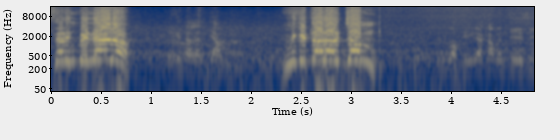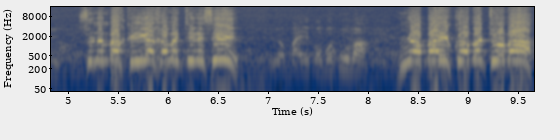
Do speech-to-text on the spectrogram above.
sëriñ bi nee na mi ngi dalal jàmm suñu mbokk yi nga xamante ne si ñoo bàyyi ko ba Touba ñoo bàyyi ko ba Touba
